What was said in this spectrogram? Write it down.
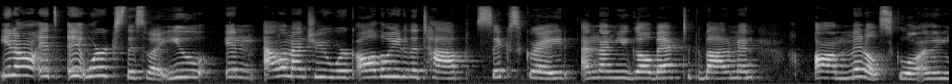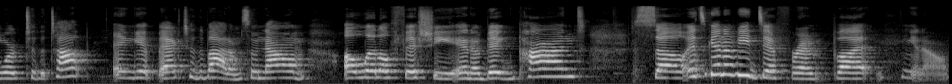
you know, it, it works this way. You, in elementary, you work all the way to the top, sixth grade, and then you go back to the bottom in um, middle school, and then you work to the top and get back to the bottom. So now I'm a little fishy in a big pond. So it's going to be different, but, you know,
